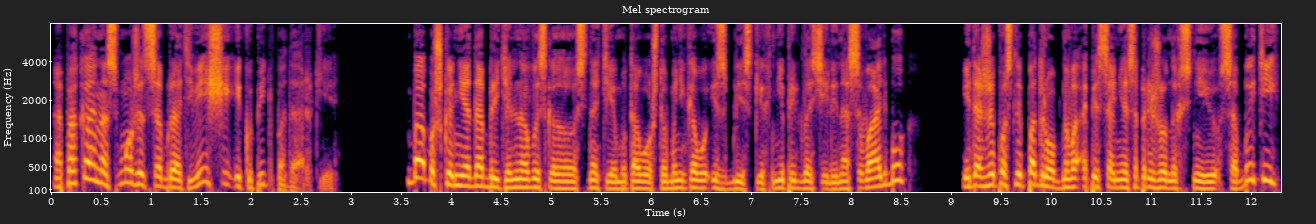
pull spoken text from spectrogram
А пока она сможет собрать вещи и купить подарки. Бабушка неодобрительно высказалась на тему того, чтобы никого из близких не пригласили на свадьбу, и даже после подробного описания сопряженных с нею событий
